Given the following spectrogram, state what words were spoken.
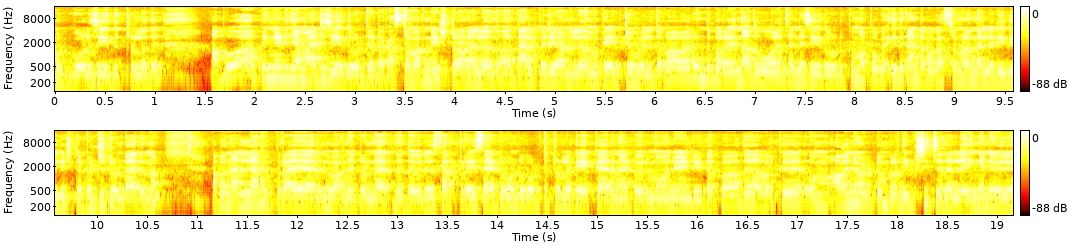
ഫുട്ബോൾ ചെയ്തിട്ടുള്ളത്. അപ്പോൾ പിന്നീട് ഞാൻ മാറ്റി ചെയ്ത് കൊടുത്തു കേട്ടോ കസ്റ്റമറിന്റെ ഇഷ്ടമാണല്ലോ താല്പര്യമാണല്ലോ നമുക്ക് ഏറ്റവും വലുത്. അപ്പോൾ അവരെന്ത് പറയുന്നു അതുപോലെ തന്നെ ചെയ്ത് കൊടുക്കും. അപ്പോൾ ഇത് കണ്ടപ്പോൾ കസ്റ്റമർ നല്ല രീതിയിൽ ഇഷ്ടപ്പെട്ടിട്ടുണ്ടായിരുന്നു. അപ്പോൾ നല്ല അഭിപ്രായമായിരുന്നു പറഞ്ഞിട്ടുണ്ടായിരുന്നത്. ഒരു സർപ്രൈസ് ആയിട്ട് കൊണ്ട് കൊടുത്തിട്ടുള്ള കേക്കായിരുന്നു കേട്ടോ ഒരു മോന് വേണ്ടിയിട്ട്. അപ്പോൾ അത് അവർക്ക് അവനും ഒട്ടും പ്രതീക്ഷിച്ചതല്ല ഇങ്ങനെ ഒരു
